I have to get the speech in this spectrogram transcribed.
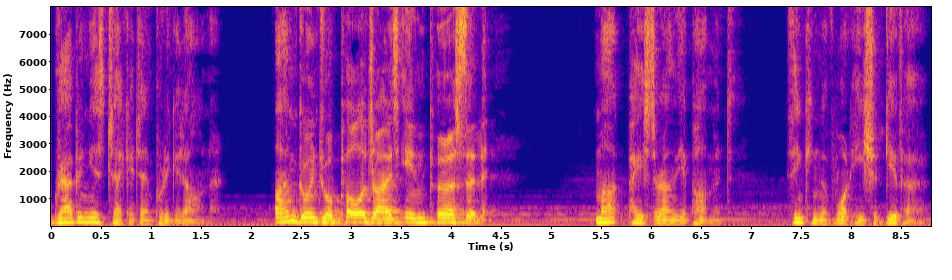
grabbing his jacket and putting it on. I'm going to apologize in person. Mark paced around the apartment, thinking of what he should give her.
